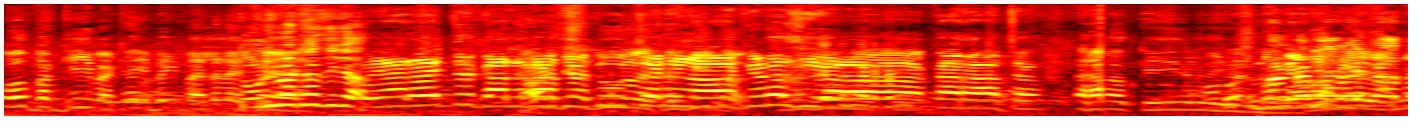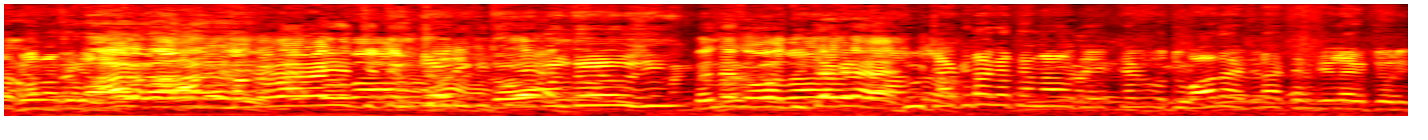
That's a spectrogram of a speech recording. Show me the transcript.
ਉਹ ਬੱਗੀ ਬੈਠਾ ਸੀ ਬਈ ਪਹਿਲਾਂ ਤੂੰ ਨਹੀਂ ਬੈਠਾ ਸੀਗਾ? ਯਾਰ ਇੱਧਰ ਗੱਲ ਕਰ ਤੂੰ ਤੇਰੇ ਨਾਲ ਕਿਹੜਾ ਸੀ ਆ ਕਾ ਰਾਤ? ਮੰਗਲਵਾਰ ਆਈ ਜਿੱਤੇ ਚੋਰੀ ਦੋ ਬੰਦੇ ਹੋ ਤੁਸੀਂ। ਬੰਦੇ ਦੋ ਦੂਜਾ ਕਿਹੜਾ ਹੈ? ਦੂਜਾ ਕਿਹੜਾ ਤੇਰੇ ਨਾਲ? ਦੇਖ ਕੇ ਉਦੋਂ ਬਾਅਦ ਹੈ ਜਿਹੜਾ ਕਰਕੇ ਲੈ ਕੇ ਚੋਰੀ।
